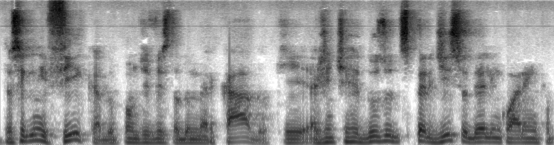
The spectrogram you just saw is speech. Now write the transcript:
Então significa, do ponto de vista do mercado, que a gente reduz o desperdício dele em 40%.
